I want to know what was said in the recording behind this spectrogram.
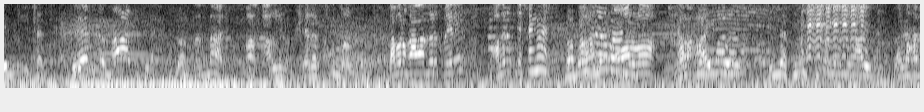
Elci sen. Vermiyorum abi. Lan lan lan. Bak alırım. Şerefsiz mi alırım? La bunu kava kırık verir. Alırım desene. Baba alırım ben. Allah. Ya ayıp olur. Milletin içine ayıp olur. Vallahi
